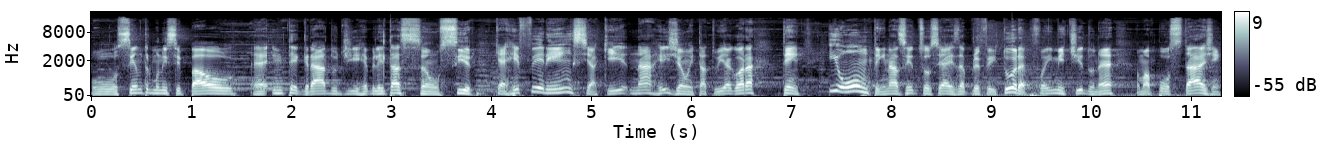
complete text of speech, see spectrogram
o Centro Municipal é, Integrado de Reabilitação, CIR, que é referência aqui na região. Em Tatuí agora tem. E ontem, nas redes sociais da prefeitura, foi emitido, né, uma postagem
